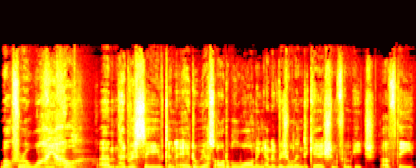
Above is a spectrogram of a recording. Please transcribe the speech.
well, for a while, um, had received an AWS audible warning and a visual indication from each of the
